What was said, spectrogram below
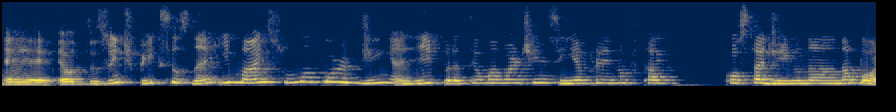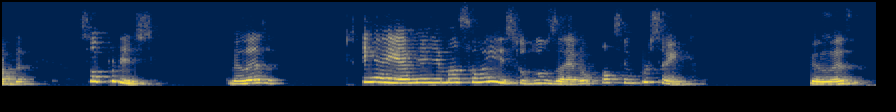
é, é os 20 pixels, né? E mais uma bordinha ali para ter uma margenzinha para ele não ficar encostadinho na, na borda. Só por isso, beleza? E aí a minha animação é isso, do zero ao 100%. Beleza?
